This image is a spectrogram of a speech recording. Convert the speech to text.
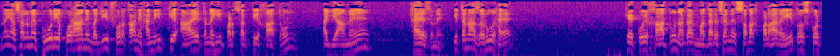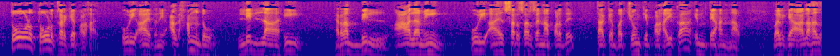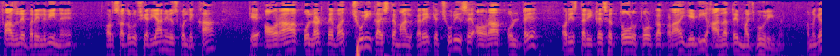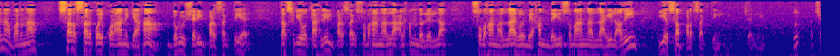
نہیں، اصل میں پوری قرآن مجید فرقان حمید کی آیت نہیں پڑھ سکتی خاتون ایام حیض میں۔ اتنا ضرور ہے کہ کوئی خاتون اگر مدرسے میں سبق پڑھا رہی تو اس کو توڑ توڑ کر کے پڑھائے۔ پوری آیت نہیں الحمد للہ رب العالمین پوری آیت سر سر سے نہ پڑھ دے تاکہ بچوں کی پڑھائی کا امتحان نہ ہو۔ بلکہ اعلی فاضل بریلوی نے اور صدر الشریعہ نے اس کو لکھا کہ اوراق الٹتے وقت چھری کا استعمال کرے کہ چھری سے اوراق الٹے اور اس طریقے سے توڑ توڑ کر پڑا یہ بھی حالت مجبوری میں۔ سمجھ گئے نا؟ ورنہ سر سر کوئی قرآن کیا ہاں درو شریف پڑھ سکتی ہے تصویر و تحلیل پڑھ سکتی سبحان اللہ الحمد للہ سبحان اللہ بحمد سبحان اللہ العظیم، یہ سب پڑھ سکتی ہیں۔ چلیے۔ اچھا۔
